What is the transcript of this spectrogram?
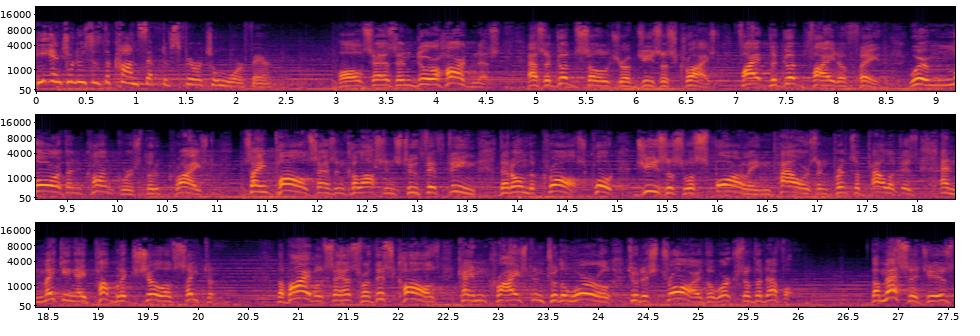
he introduces the concept of spiritual warfare. Paul says, endure hardness as a good soldier of Jesus Christ. Fight the good fight of faith. We're more than conquerors through Christ. St. Paul says in Colossians 2.15 that on the cross, quote, Jesus was spoiling powers and principalities and making a public show of Satan. The Bible says, for this cause came Christ into the world to destroy the works of the devil. The message is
